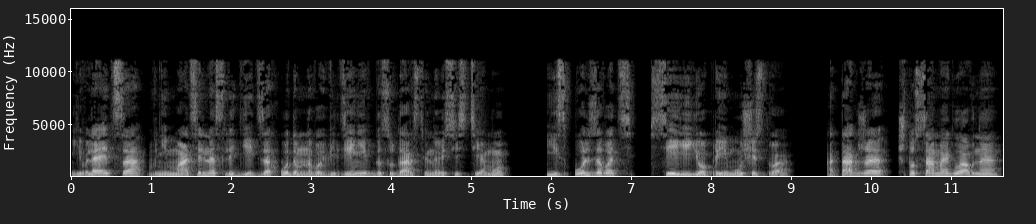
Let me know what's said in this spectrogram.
является внимательно следить за ходом нововведений в государственную систему и использовать все ее преимущества, а также, что самое главное,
